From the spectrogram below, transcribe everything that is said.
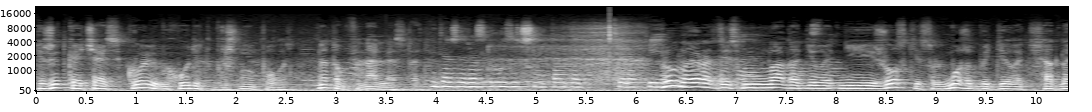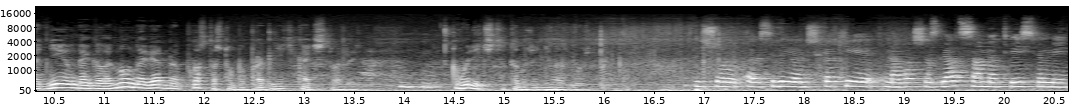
И жидкая часть крови выходит в брюшную полость. Ну, это финальная стадия. И даже разгрузочная тогда терапия. Ну, наверное, здесь надо классная. делать не жесткие сроки, может быть, делать однодневное голодание. Ну, наверное, просто чтобы продлить качество жизни. Угу. Вылечить это уже невозможно. Еще, э, Сергей Иванович, какие, на ваш взгляд, самые ответственные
